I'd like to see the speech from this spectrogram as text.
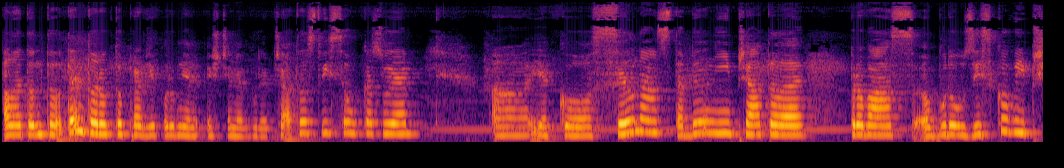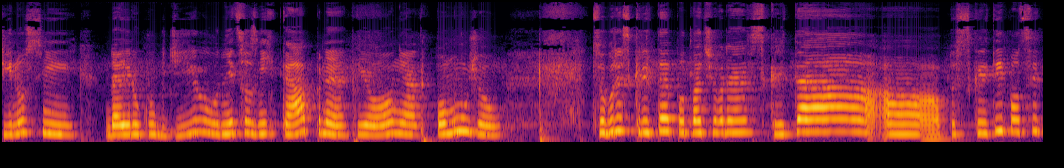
ale tento, tento rok to pravděpodobně ještě nebude. Přátelství se ukazuje uh, jako silná, stabilní přátelé, pro vás budou ziskoví, přínosní, dají ruku k dílu, něco z nich kápne, jo, nějak pomůžou. Co bude skryté, potlačované, skrytá, uh, skrytý pocit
